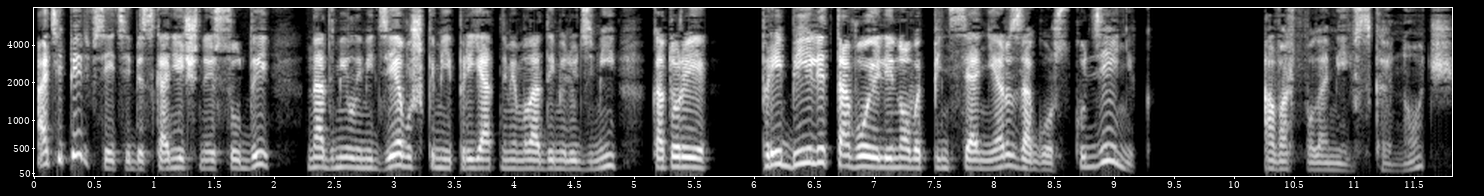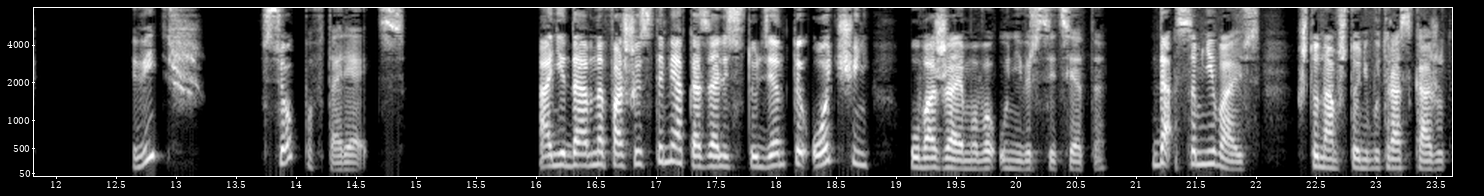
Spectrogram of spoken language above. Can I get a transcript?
А теперь все эти бесконечные суды над милыми девушками и приятными молодыми людьми, которые прибили того или иного пенсионера за горстку денег. А Варфоломеевская ночь? Видишь, все повторяется. А недавно фашистами оказались студенты очень уважаемого университета. Да, сомневаюсь, что нам что-нибудь расскажут.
